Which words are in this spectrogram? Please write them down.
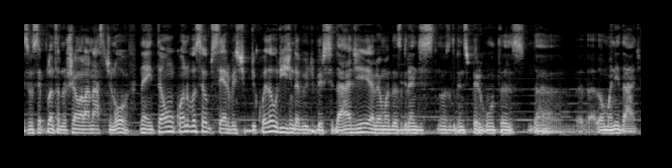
se você planta no chão, ela nasce de novo, né? Então, quando você observa esse tipo de coisa, a origem da biodiversidade, ela é uma das grandes, uma das grandes perguntas da, da, da humanidade.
